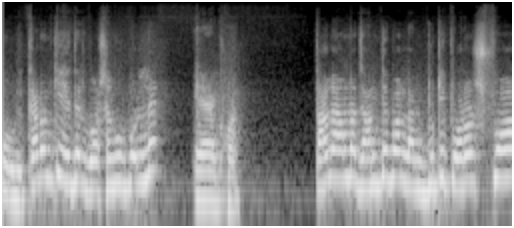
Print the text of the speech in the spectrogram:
মৌলিক, কারণ কি এদের গসাগু করলে এক হয়। তাহলে আমরা জানতে পারলাম দুটি পরস্পর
